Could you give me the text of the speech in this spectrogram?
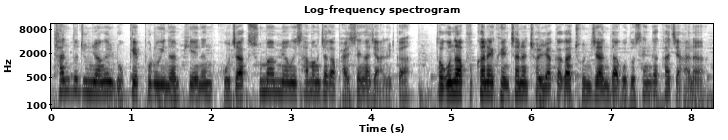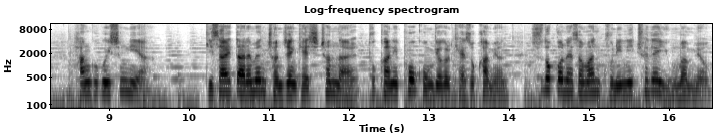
탄두 중량의 로켓포로 인한 피해는 고작 수만 명의 사망자가 발생하지 않을까? 더구나 북한에 괜찮은 전략가가 존재한다고도 생각하지 않아. 한국의 승리야. 기사에 따르면 전쟁 개시 첫날 북한이 포 공격을 계속하면 수도권에서만 군인이 최대 6만 명,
